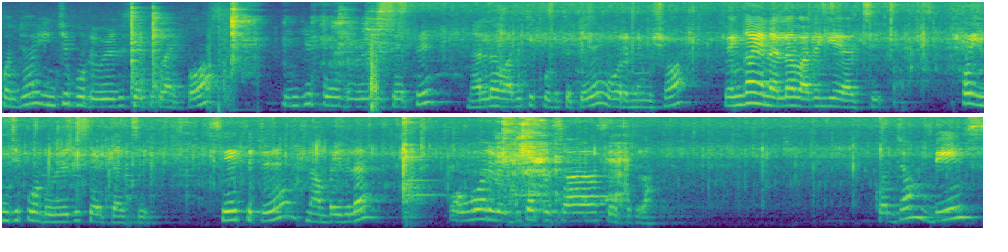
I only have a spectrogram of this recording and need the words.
கொஞ்சம் இஞ்சி பூண்டு விழுது சேர்த்துக்கலாம் இப்போது இஞ்சி பூண்டு விழுது சேர்த்து நல்லா வதக்கி கொடுத்துட்டு ஒரு நிமிஷம். வெங்காயம் நல்லா வதங்கியாச்சு. இப்போ இஞ்சி பூண்டு விழுது சேர்த்தாச்சு. சேர்த்துட்டு நம்ம இதில் ஒவ்வொரு வெஜிடபிள்ஸாக சேர்த்துக்கலாம். கொஞ்சம் பீன்ஸ்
